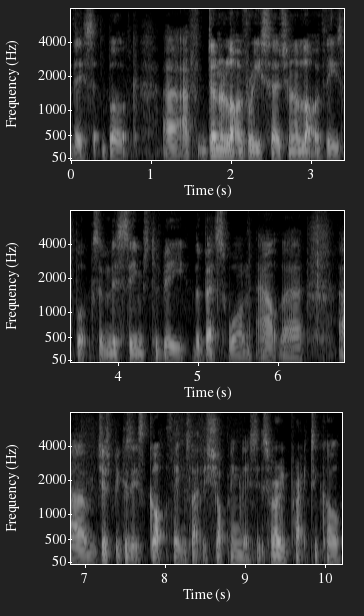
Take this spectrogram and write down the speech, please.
this book. Uh, I've done a lot of research on a lot of these books and this seems to be the best one out there um, just because it's got things like the shopping list. It's very practical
